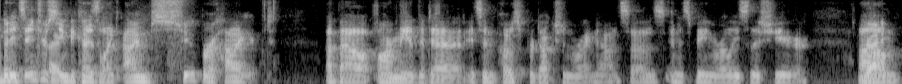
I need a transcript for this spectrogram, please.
but it's interesting Right. because like I'm super hyped about Army of the Dead. It's in post production right now. It says, and it's being released this year. Right. Um,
